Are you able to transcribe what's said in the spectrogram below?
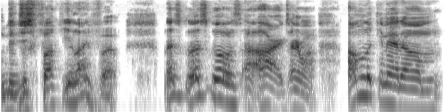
They just fuck your life up. Let's let's go. All right, everyone. I'm looking at um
